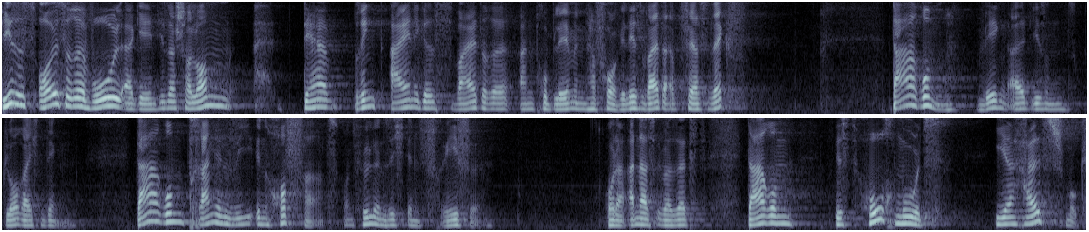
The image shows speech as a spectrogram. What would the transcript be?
Dieses äußere Wohlergehen, dieser Shalom, der bringt einiges weitere an Problemen hervor. Wir lesen weiter ab Vers 6. Darum, wegen all diesen glorreichen Dingen, darum prangen sie in Hoffart und hüllen sich in Frevel. Oder anders übersetzt, darum ist Hochmut ihr Halsschmuck,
